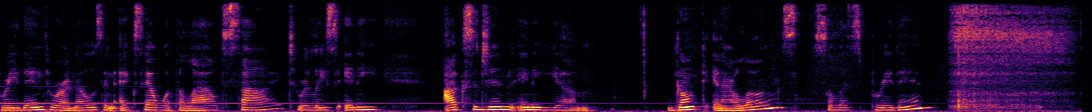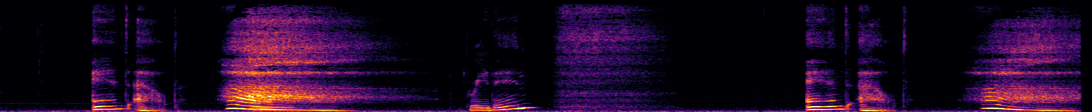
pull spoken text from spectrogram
breathe in through our nose and exhale with a loud sigh to release any oxygen, any um, gunk in our lungs. So let's breathe in and out. Ah. Breathe in and out. Ah.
